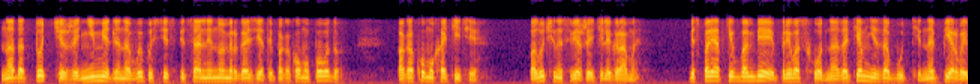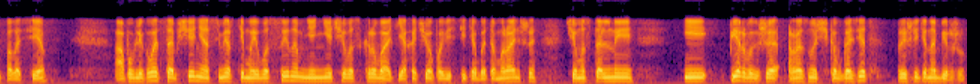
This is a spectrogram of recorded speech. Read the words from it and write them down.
Надо тотчас же немедленно выпустить специальный номер газеты. По какому поводу? По какому хотите. Получены свежие телеграммы. Беспорядки в Бомбее превосходно, а затем не забудьте, на первой полосе опубликовать сообщение о смерти моего сына мне нечего скрывать. Я хочу оповестить об этом раньше, чем остальные, и первых же разносчиков газет пришлите на биржу.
